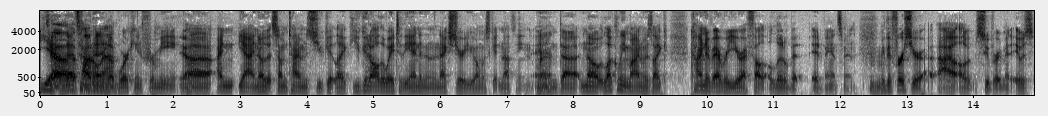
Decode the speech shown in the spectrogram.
Yeah, the that's how it ended round? up working for me. Yeah. Uh, I yeah, I know that sometimes you get like you get all the way to the end, and then the next year you almost get nothing. Right. And uh, no, luckily mine was like kind of every year I felt a little bit advancement. Mm-hmm. Like the first year, I'll, I'll super admit it, was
